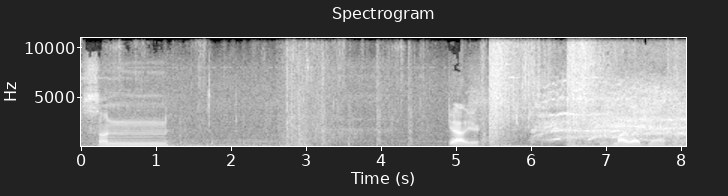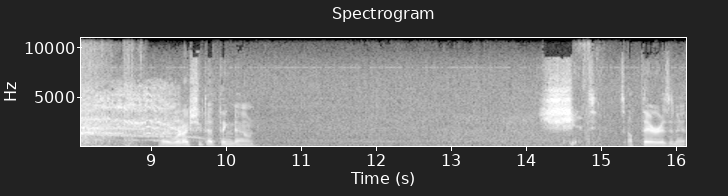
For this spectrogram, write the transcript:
son. Get out of here. This is my ledge now. Wait, where'd I shoot that thing down? Shit. It's up there, isn't it?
